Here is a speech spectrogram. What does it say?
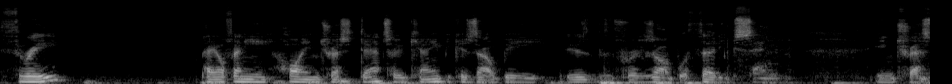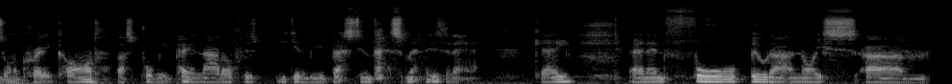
Three, pay off any high interest debt, okay, because that'll be, for example, 30% interest on a credit card. That's probably paying that off is going to be your best investment, isn't it? Okay, and then four, build out a nice um,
